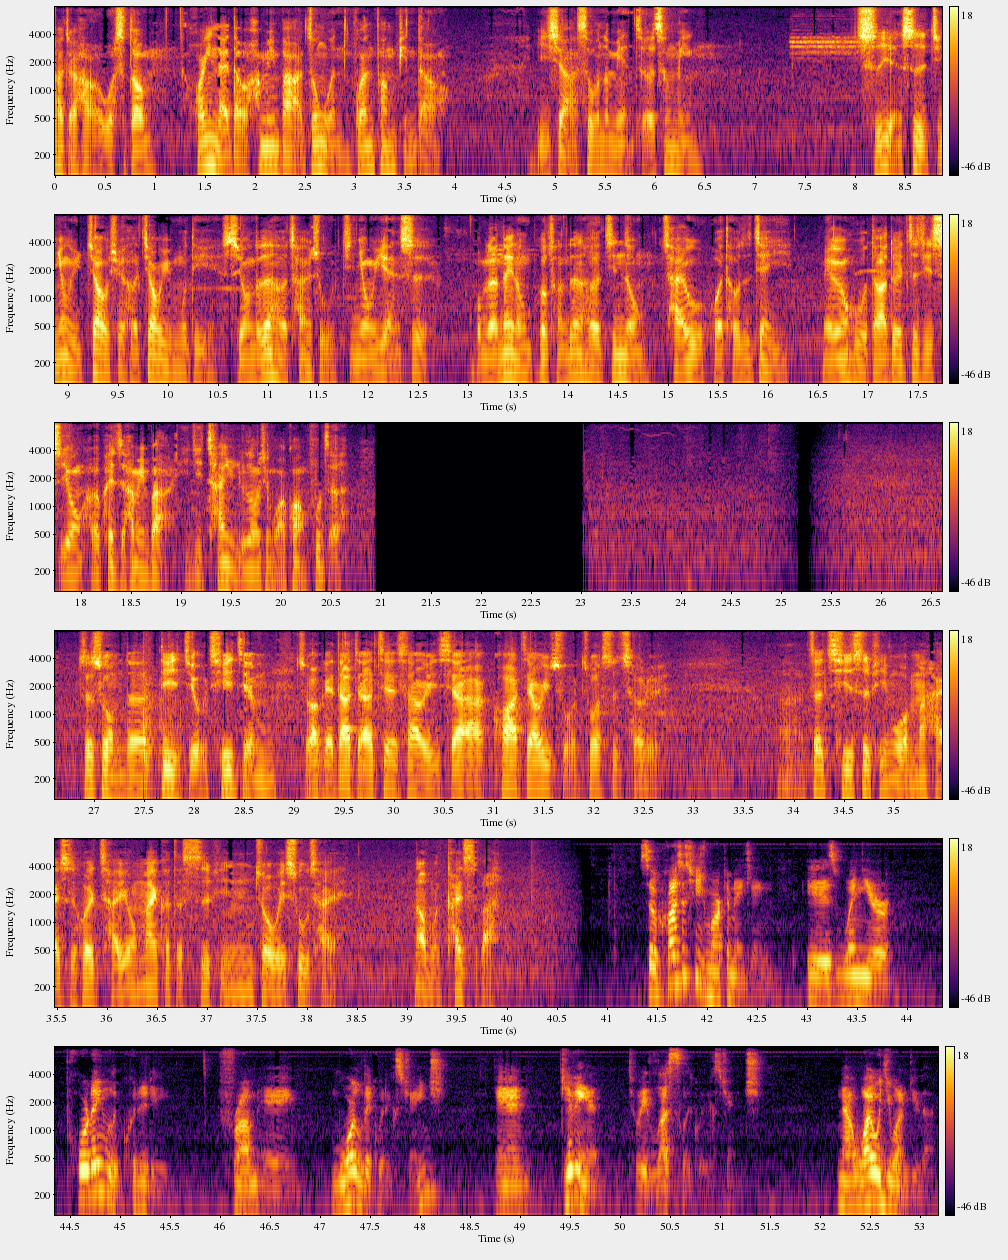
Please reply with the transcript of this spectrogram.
大家好，我是 Dom，欢迎来到哈密巴中文官方频道。以下是我们的免责声明：此演示仅用于教学和教育目的，使用的任何参数仅用于演示。我们的内容不构成任何金融、财务或投资建议。每个用户都要对自己使用和配置哈密巴以及参与流动性挖矿负责。这是我们的第九期节目，主要给大家介绍一下跨交易所做市策略。呃，这期视频我们还是会采用麦克的视频作为素材。那我们开始吧。So cross-exchange market making is when you're porting liquidity from a more liquid exchange and giving it to a less liquid exchange. Now, why would you want to do that?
